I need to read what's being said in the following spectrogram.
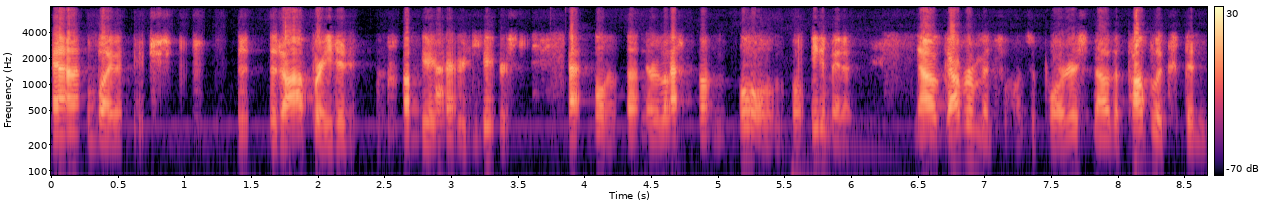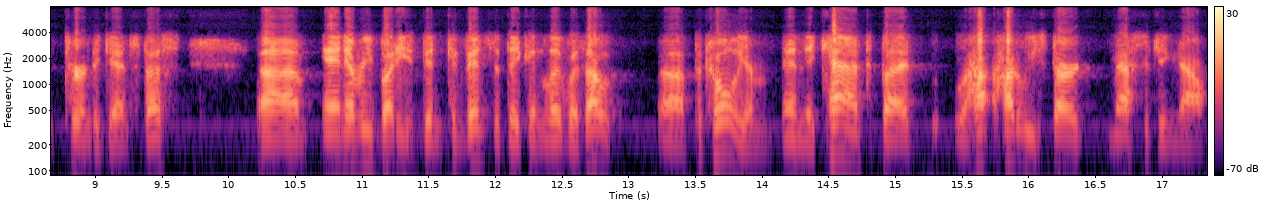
animal by which that operated for probably 100 years. All of a sudden they're left on the. Well, wait a minute. Now governments won't support us. Now the public's been turned against us, um, and everybody's been convinced that they can live without uh, petroleum, and they can't. But how, how do we start messaging now?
